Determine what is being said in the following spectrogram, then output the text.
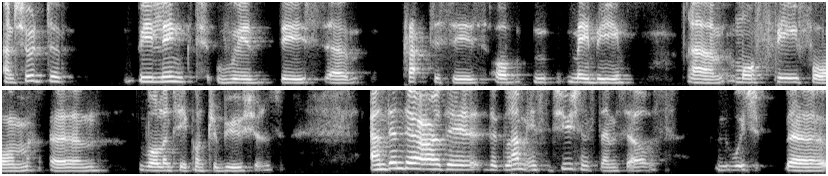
and should be linked with these um, practices of maybe um, more free form um, volunteer contributions. And then there are the, the GLAM institutions themselves, which uh,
